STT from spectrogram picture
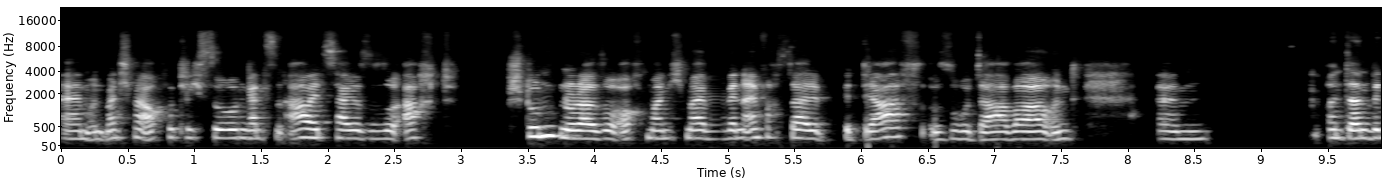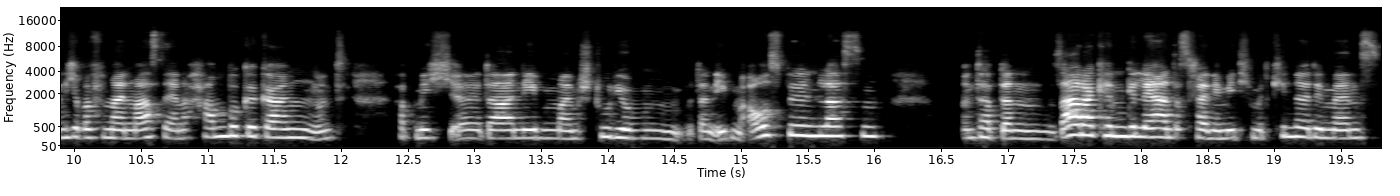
ähm, und manchmal auch wirklich so einen ganzen Arbeitstag, also so acht Stunden oder so auch manchmal, wenn einfach da Bedarf so da war. Und, ähm, und dann bin ich aber für meinen Master ja nach Hamburg gegangen und habe mich äh, da neben meinem Studium dann eben ausbilden lassen und habe dann Sarah kennengelernt, das kleine Mädchen mit Kinderdemenz.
